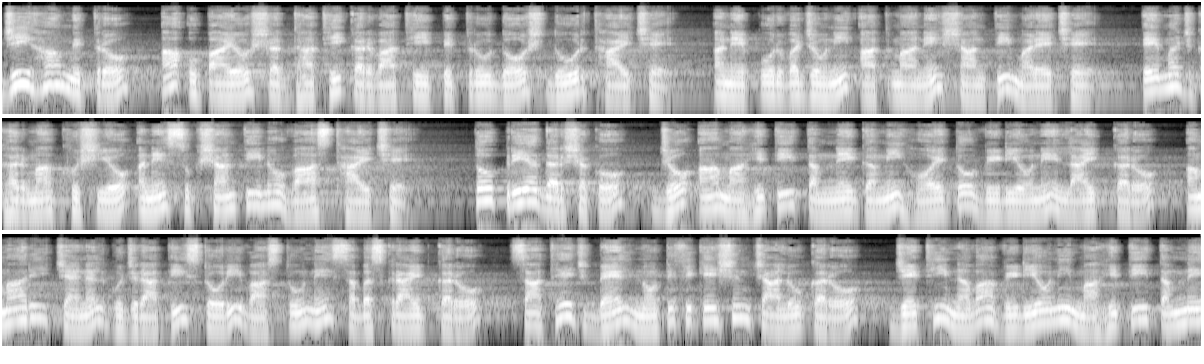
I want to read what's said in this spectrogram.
જી હા મિત્રો, આ ઉપાયો શ્રદ્ધાથી કરવાથી પિતૃ દોષ દૂર થાય છે. અને પૂર્વજોની આત્માને શાંતિ મળે છે, તેમજ ઘરમાં ખુશીઓ અને સુખ શાંતિનો વાસ થાય છે. તો પ્રિય દર્શકો, જો આ માહિતી તમને ગમી હોય તો વિડીયોને લાઈક કરો, અમારી ચેનલ ગુજરાતી સ્ટોરી વાસ્તુને સબસ્ક્રાઇબ કરો, સાથે જ બેલ નોટિફિકેશન ચાલુ કરો, જેથી નવા વિડીયોની માહિતી તમને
